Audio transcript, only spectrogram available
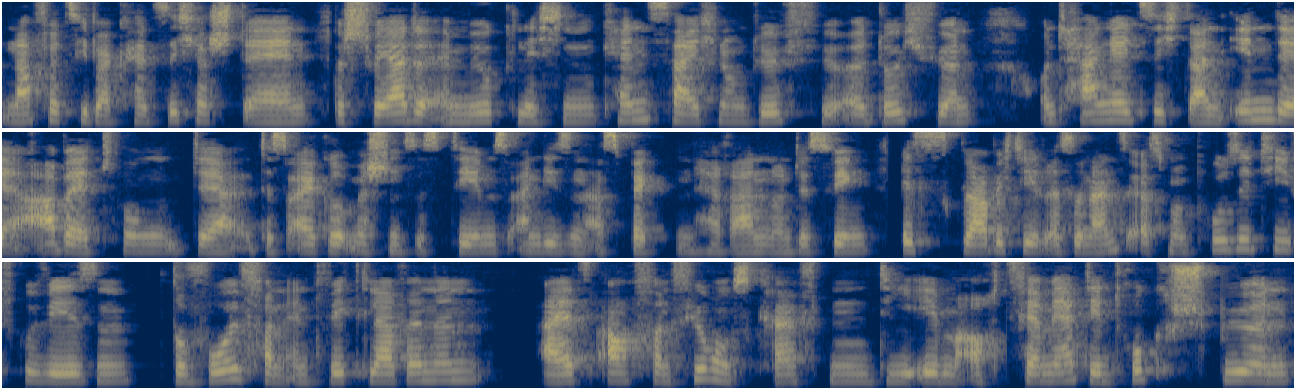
Nachvollziehbarkeit sicherstellen, Beschwerde ermöglichen, Kennzeichnung äh, durchführen und hangelt sich dann in der Erarbeitung der, des algorithmischen Systems an diesen Aspekten heran. Und deswegen ist, glaube ich, die Resonanz erstmal positiv gewesen, sowohl von Entwicklerinnen als auch von Führungskräften, die eben auch vermehrt den Druck spüren,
